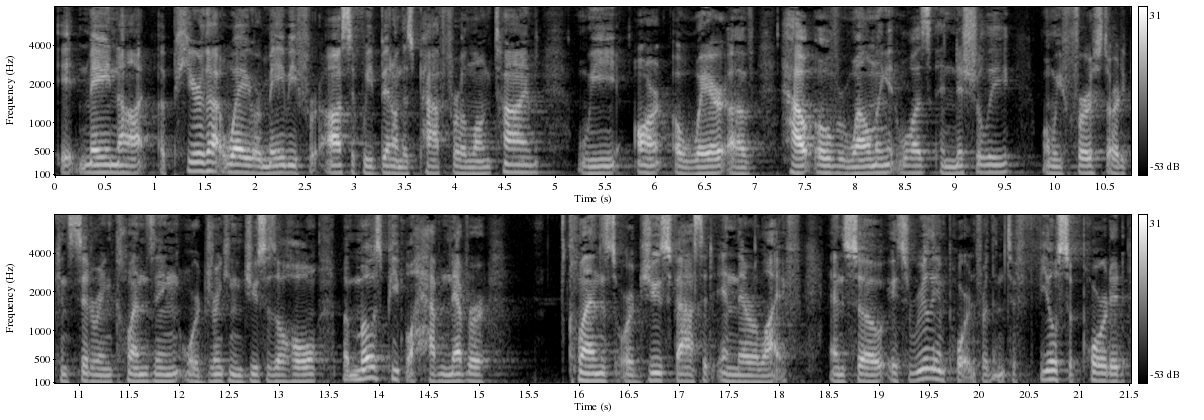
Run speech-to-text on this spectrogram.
it may not appear that way, or maybe for us, if we've been on this path for a long time, we aren't aware of how overwhelming it was initially when we first started considering cleansing or drinking juice as a whole. But most people have never cleansed or juice fasted in their life. And so it's really important for them to feel supported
